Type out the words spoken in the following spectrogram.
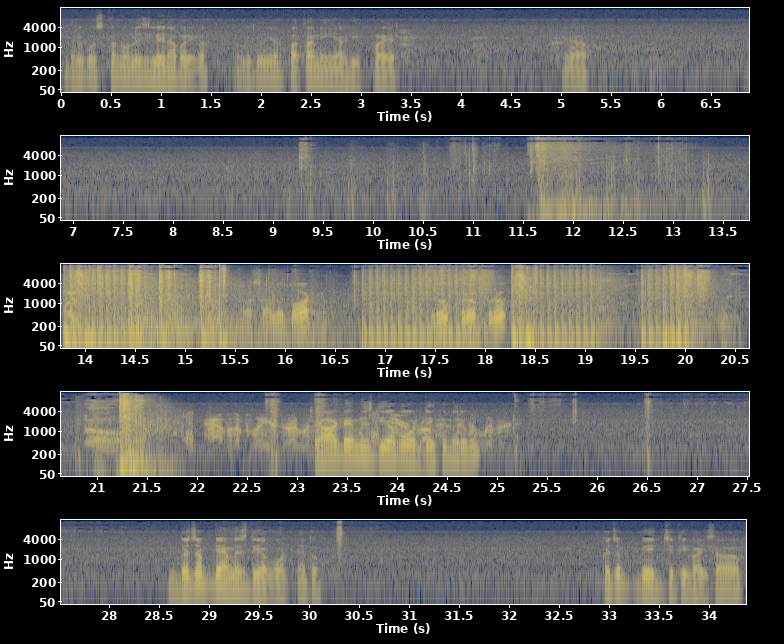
मेरे को उसका नॉलेज लेना पड़ेगा। अभी तो यार पता नहीं यार हिप फायर या। और साले बॉट रुक रुक रुक. क्या डैमेज दिया बॉट देखो मेरे को। गजब डैमेज दिया बॉट ने तो। गजब बेइज्जती भाई साहब।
